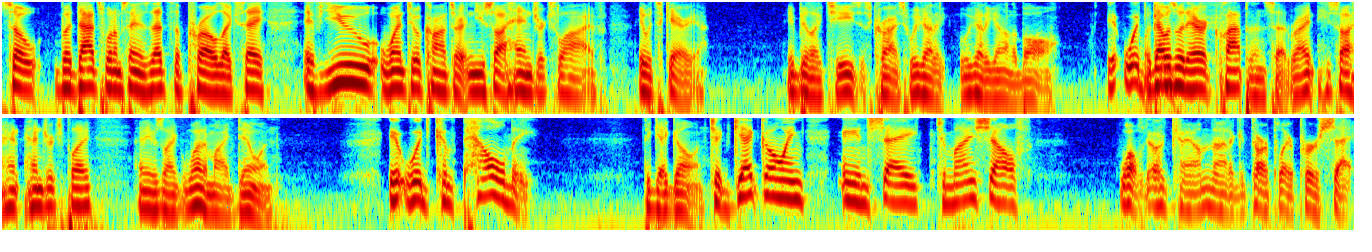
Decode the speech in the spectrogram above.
So, but that's what I'm saying is that's the pro. Like, say if you went to a concert and you saw Hendrix live, it would scare you. You'd be like, Jesus Christ, we gotta we gotta get on the ball. It would But that was what Eric Clapton said, right? He saw Hen- Hendrix play, and he was like, "What am I doing it would compel me to get going?" to get going and say to myself, well, okay, I'm not a guitar player per se.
